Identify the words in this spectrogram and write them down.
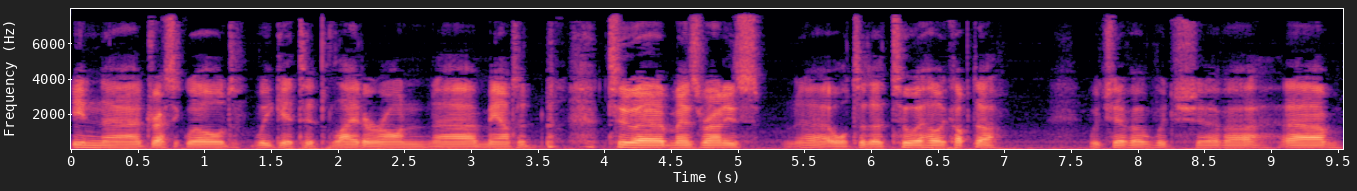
In uh, Jurassic World, we get it later on uh, mounted to uh, or to the Tour helicopter, whichever, whichever. Um,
